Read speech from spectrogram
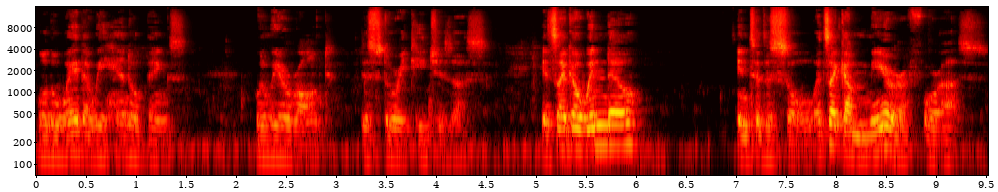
Well, the way that we handle things when we are wronged, this story teaches us. It's like a window into the soul, it's like a mirror for us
